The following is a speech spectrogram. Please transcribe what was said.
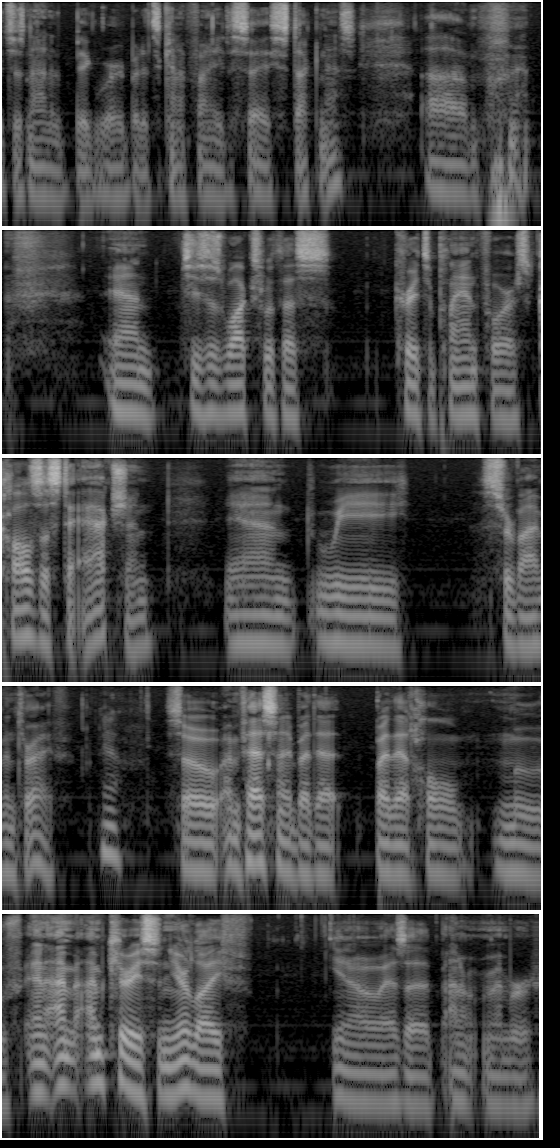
which is not a big word, but it's kind of funny to say, stuckness. Um, And Jesus walks with us creates a plan for us, calls us to action, and we survive and thrive. Yeah. So I'm fascinated by that by that whole move, and I'm I'm curious in your life. You know, as a I don't remember.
